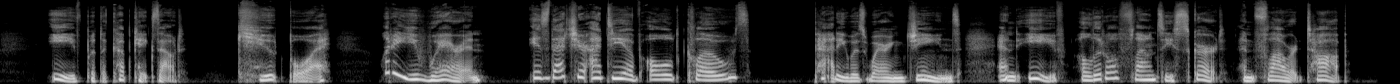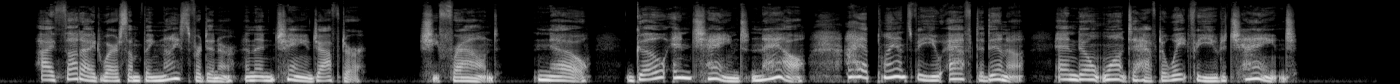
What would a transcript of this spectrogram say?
Eve put the cupcakes out. Cute boy. What are you wearing? Is that your idea of old clothes? Patty was wearing jeans, and Eve a little flouncy skirt and flowered top. I thought I'd wear something nice for dinner and then change after. She frowned. No, go and change now. I have plans for you after dinner and don't want to have to wait for you to change.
